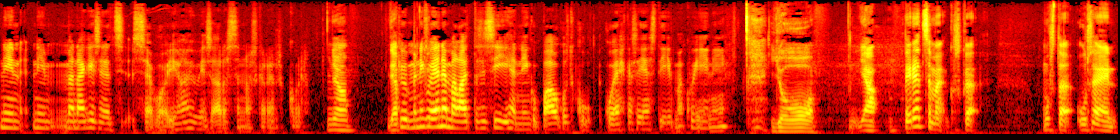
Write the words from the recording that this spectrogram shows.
niin, niin mä näkisin, että se voi ihan hyvin saada sen Oscar Joo. Ja... Kyllä mä niin kuin enemmän laittaisin siihen niin kuin paukut kuin, kuin ehkä siihen Steve McQueeniin. Joo. Ja periaatteessa mä, koska musta usein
